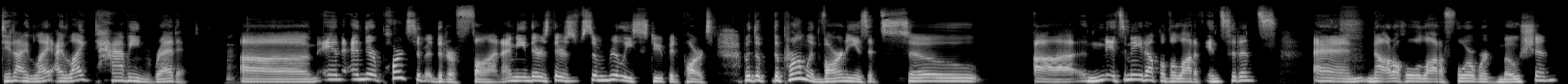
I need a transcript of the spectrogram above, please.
did I like I liked having read it. Um, and and there are parts of it that are fun. I mean, there's there's some really stupid parts, but the, the problem with Varney is it's so uh it's made up of a lot of incidents and not a whole lot of forward motion.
